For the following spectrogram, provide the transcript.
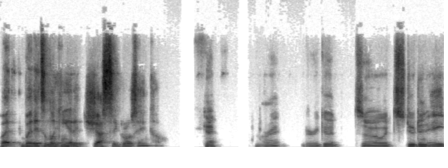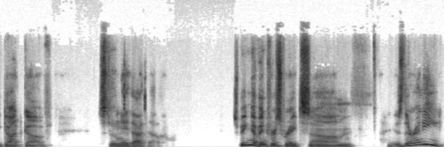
But but it's looking at adjusted gross income. Okay. All right. Very good. So it's studentaid.gov. Studentaid.gov. Speaking of interest rates, um, is there any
